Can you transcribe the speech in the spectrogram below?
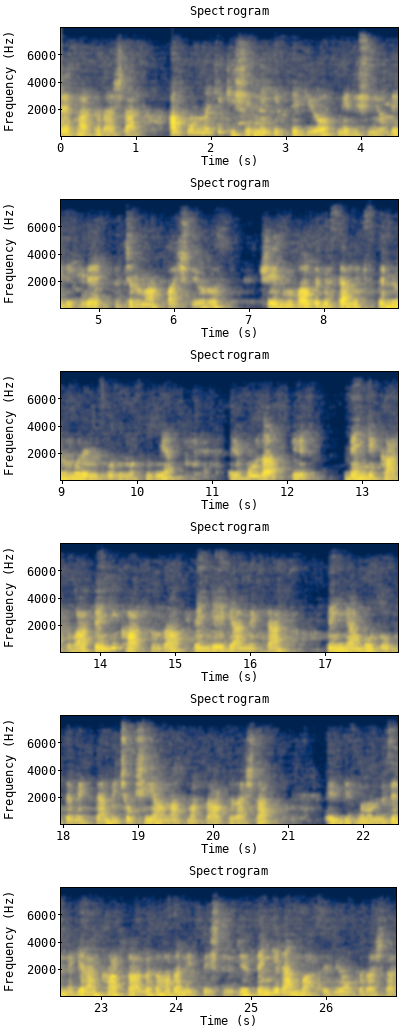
Evet arkadaşlar, aklımdaki kişi ne hissediyor, ne düşünüyor dedik ve açılıma başlıyoruz. Şu elimi fazla göstermek istemiyorum moralimiz bozulmasın diye. Ee, burada bir denge kartı var. Denge kartında dengeye gelmekten, dengen bozuldu demekten birçok şeyi anlatmakta arkadaşlar. Ee, biz bunun üzerine gelen kartlarla daha da netleştireceğiz. Dengeden bahsediyor arkadaşlar.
